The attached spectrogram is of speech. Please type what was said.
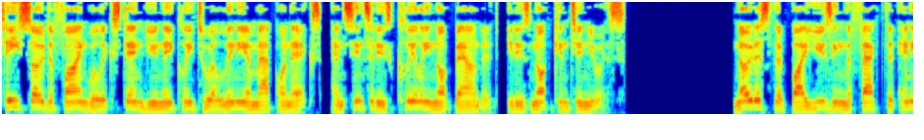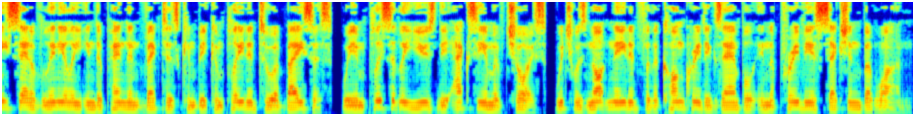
T so defined will extend uniquely to a linear map on X, and since it is clearly not bounded, it is not continuous. Notice that by using the fact that any set of linearly independent vectors can be completed to a basis, we implicitly used the axiom of choice, which was not needed for the concrete example in the previous section but one.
